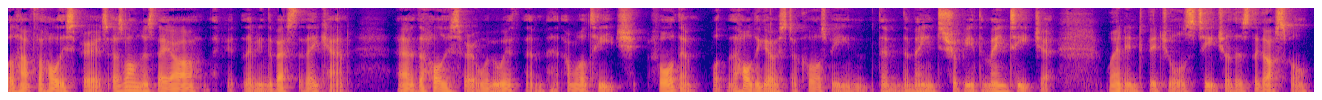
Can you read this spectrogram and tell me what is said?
will have the Holy Spirit as long as they are living the best that they can. Uh, the Holy Spirit will be with them and will teach for them. But the Holy Ghost, of course, being the, the main should be the main teacher when individuals teach others the gospel.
